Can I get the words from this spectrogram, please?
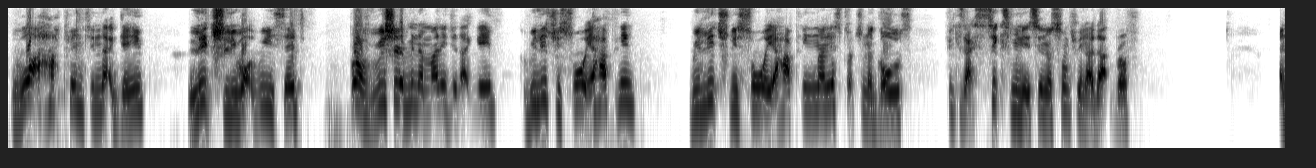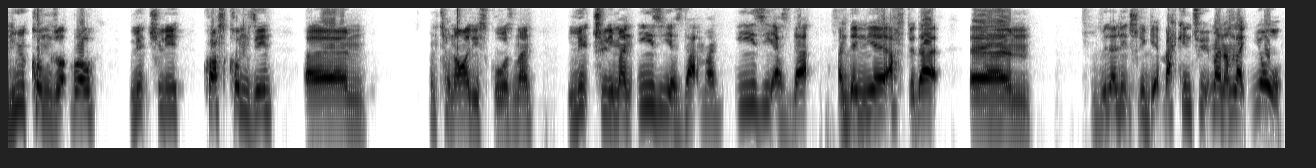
What happened in that game? Literally what we said. Bro, we should have been a manager that game. We literally saw it happening. We literally saw it happening, man. Let's touch on the goals. I think it's like six minutes in or something like that, bro. And who comes up, bro? Literally Cross comes in, um, and Tonali scores, man. Literally, man, easy as that, man. Easy as that. And then, yeah, after that, um, Villa literally get back into it, man. I'm like, yo,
